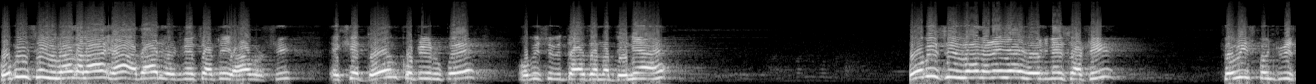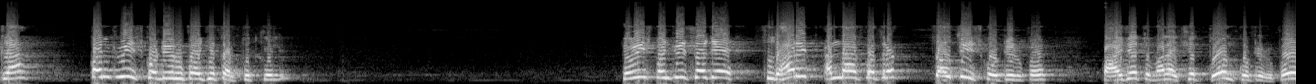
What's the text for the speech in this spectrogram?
ओबीसी विभागाला या आधार योजनेसाठी यावर्षी एकशे दोन कोटी रुपये ओबीसी विद्यार्थ्यांना देणे आहे. ओबीसी विभागाने या योजनेसाठी चोवीस पंचवीसला पंचवीस कोटी रुपयाची तरतूद केली. चोवीस पंचवीसचं जे सुधारित अंदाजपत्रक चौतीस कोटी रुपये. पाहिजे तुम्हाला एकशे दोन कोटी रुपये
